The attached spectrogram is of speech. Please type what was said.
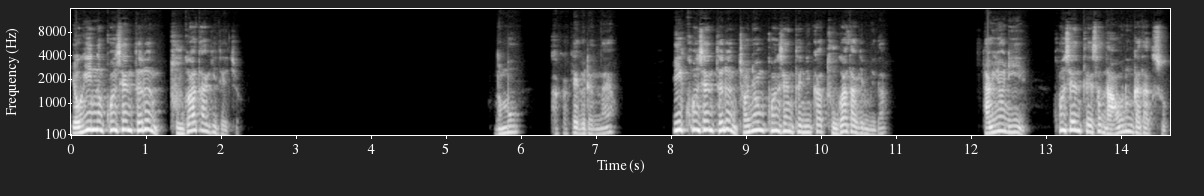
여기 있는 콘센트는 두 가닥이 되죠. 너무 가깝게 그렸나요? 이 콘센트는 전용 콘센트니까 두 가닥입니다. 당연히 콘센트에서 나오는 가닥수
